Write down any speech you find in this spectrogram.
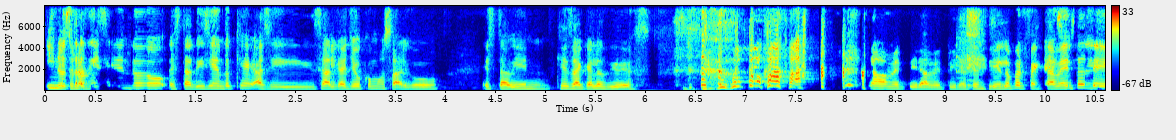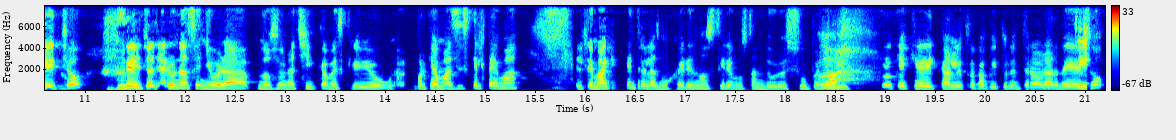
Y no estás, diciendo, estás diciendo que así salga yo como salgo está bien que saque los videos. no, mentira, mentira, te entiendo perfectamente. De hecho, de hecho ayer una señora, no sé, una chica me escribió, porque además es que el tema, el tema de que entre las mujeres nos tiremos tan duro es súper Creo que hay que dedicarle otro capítulo entero a hablar de eso.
